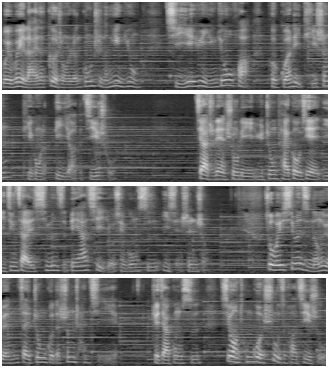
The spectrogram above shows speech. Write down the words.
为未来的各种人工智能应用、企业运营优化和管理提升提供了必要的基础。价值链梳理与中台构建已经在西门子变压器有限公司一显身手。作为西门子能源在中国的生产企业，这家公司希望通过数字化技术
